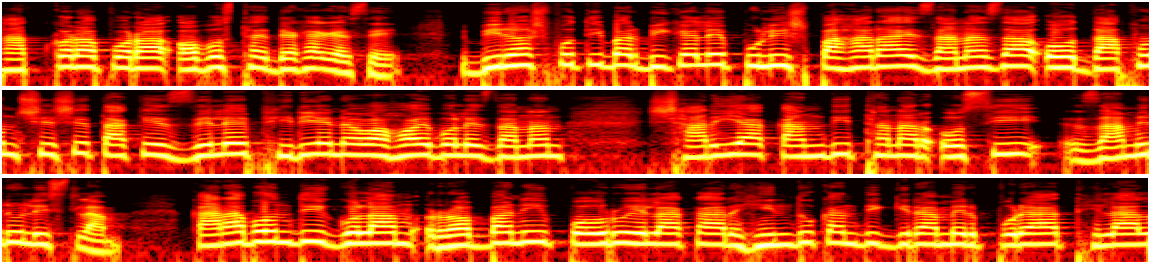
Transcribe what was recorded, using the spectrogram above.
হাতকড়া পরা অবস্থায় দেখা গেছে। বৃহস্পতিবার বিকেলে পুলিশ পাহারায় জানাজা ও দাফন শেষে তাকে জেলে ফিরিয়ে নেওয়া হয় বলে জানান সারিয়াকান্দি থানার ওসি জামিরুল ইসলাম। কারাবন্দি গোলাম রব্বানি পৌর এলাকার হিন্দুকান্দি গ্রামের পুরাত হিলাল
